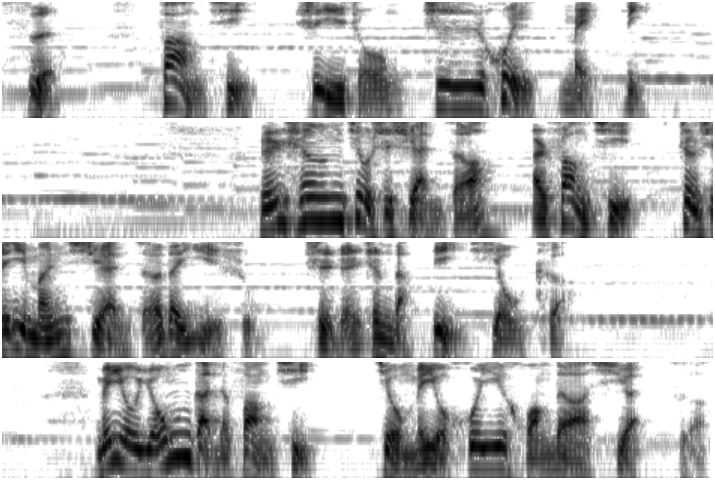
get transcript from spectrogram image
四，放弃是一种智慧美丽。人生就是选择，而放弃正是一门选择的艺术，是人生的必修课。没有勇敢的放弃，就没有辉煌的选择。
